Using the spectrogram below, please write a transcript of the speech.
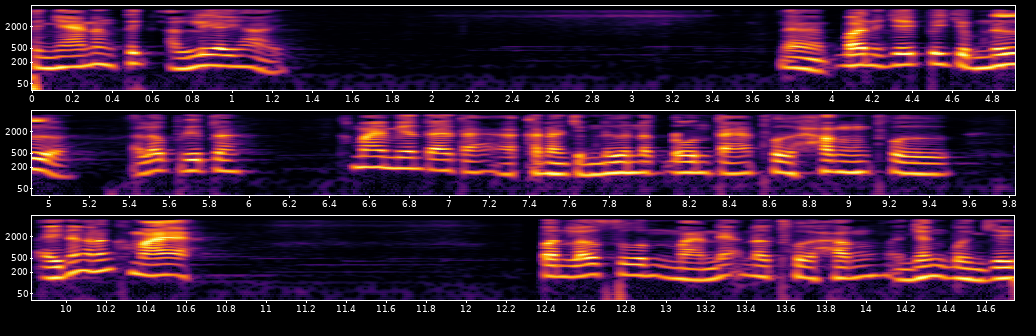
សញ្ញាណនឹងតិចអលាយហើយណាបើនិយាយពីជំនឿឥឡូវប្រៀបថាខ្មែរមានតែតែអាគណៈជំនឿនឹកដូនតាធ្វើហឹងធ្វើ អីហ្នឹងអាហ្នឹងខ្មែរប៉ុន្តែលើសួនមួយអ្នកនៅធ្វើហឹងអញ្ចឹងបើនិយាយ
